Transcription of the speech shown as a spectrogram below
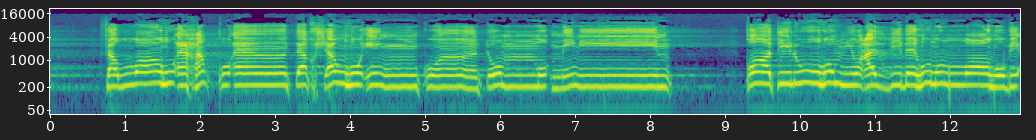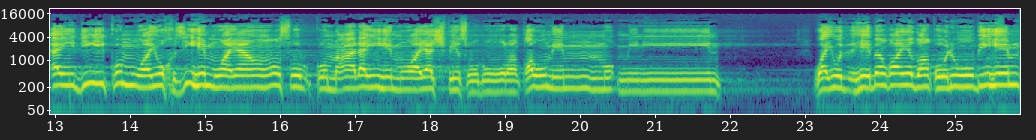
فالله أحق أن تخشوه إن كنتم مؤمنين. قاتلوهم يعذبهم الله بأيديكم ويخزهم وينصركم عليهم ويشف صدور قوم مؤمنين. ويذهب غيظ قلوبهم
